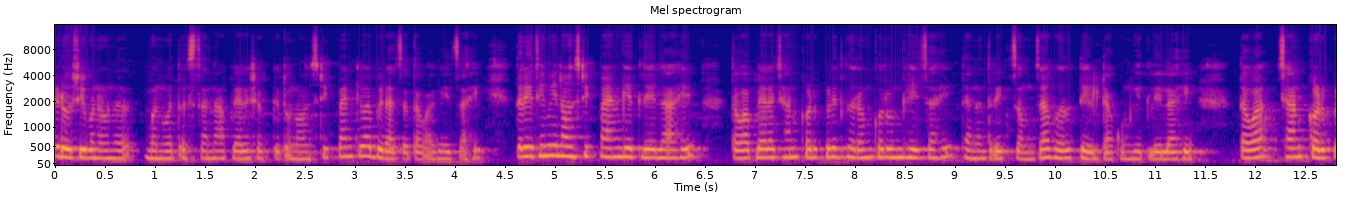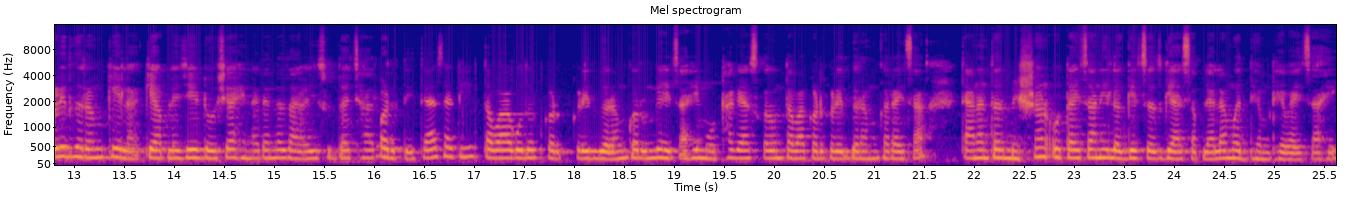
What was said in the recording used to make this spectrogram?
हे डोसे बनवणं बनवत असताना आपल्याला शक्यतो नॉनस्टिक पॅन किंवा बिडाचा तवा घ्यायचा आहे. तर इथे मी नॉनस्टिक पॅन घेतलेला आहे. तवा आपल्याला छान कडकडीत गरम करून घ्यायचा आहे. त्यानंतर एक चमचाभर तेल टाकून घेतलेलं आहे. तवा छान कडकडीत गरम केला की आपले जे डोसे आहे ना त्यांना जाळीसुद्धा छान पडते. त्यासाठी तवा अगोदर कडकडीत गरम करून घ्यायचा आहे. मोठा गॅस करून तवा कडकडीत गरम करायचा. त्यानंतर मिश्रण ओतायचं आणि लगेचच गॅस आपल्याला मध्यम ठेवायचा आहे.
